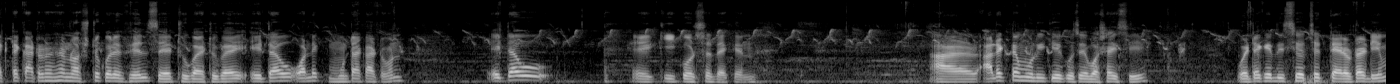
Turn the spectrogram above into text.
একটা কার্টুন এখানে নষ্ট করে ফেলছে ঠুকায় ঠুকায়, এটাও অনেক মোটা কার্টুন এটাও কী করছে দেখেন। আর আরেকটা মুরগিকে কোচে বসাইছি। ওইটাকে দিচ্ছি হচ্ছে তেরোটা ডিম,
